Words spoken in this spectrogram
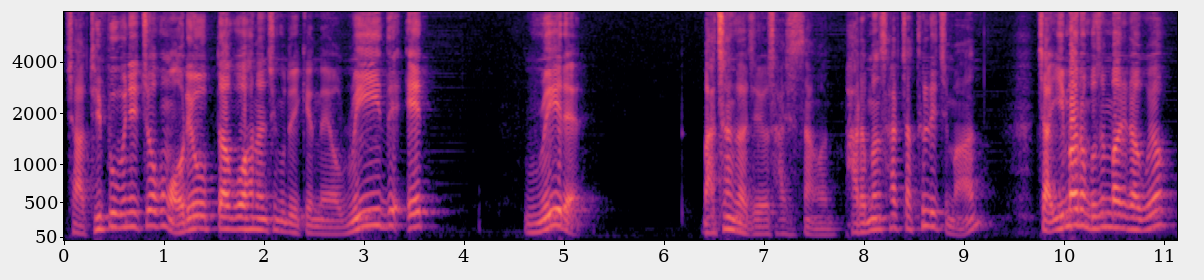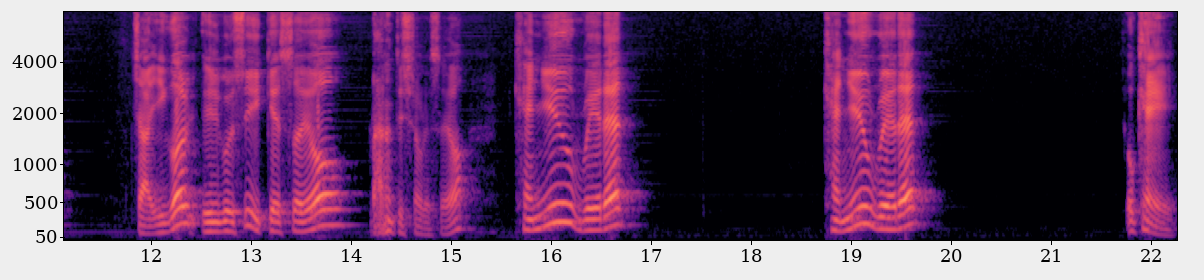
자, 뒷부분이 조금 어렵다고 하는 친구도 있겠네요. Read it, read it. 마찬가지예요, 사실상은. 발음은 살짝 틀리지만. 자, 이 말은 무슨 말이라고요? 자, 이걸 읽을 수 있겠어요? 라는 뜻이라고 그랬어요. Can you read it? Can you read it? 오케이.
